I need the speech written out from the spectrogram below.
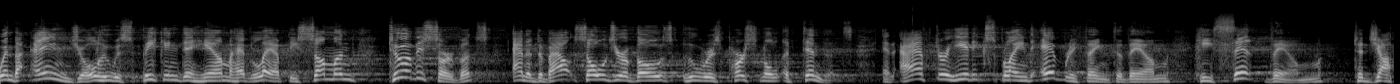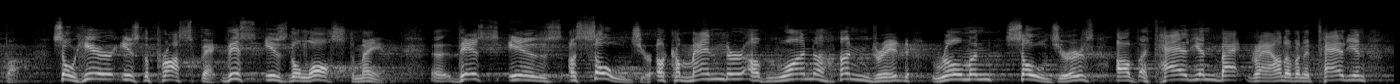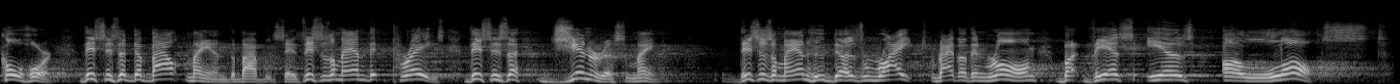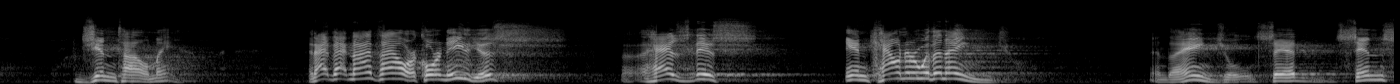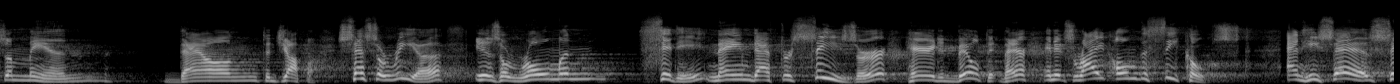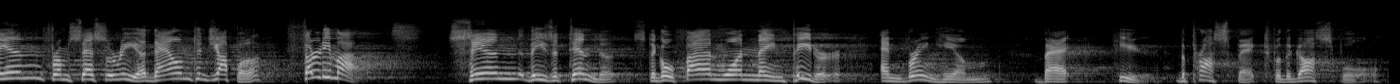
When the angel who was speaking to him had left, he summoned two of his servants and a devout soldier of those who were his personal attendants. And after he had explained everything to them, he sent them to Joppa. So here is the prospect. This is the lost man. Uh, this is a soldier, a commander of 100 Roman soldiers of Italian background, of an Italian cohort. This is a devout man, the Bible says. This is a man that prays. This is a generous man. This is a man who does right rather than wrong, but this is a lost Gentile man. And at that ninth hour, Cornelius has this encounter with an angel. And the angel said, Send some men down to Joppa. Caesarea is a Roman city named after Caesar. Herod had built it there, and it's right on the seacoast. And he says, Send from Caesarea down to Joppa 30 miles Send these attendants to go find one named Peter and bring him back here. The prospect for the gospel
